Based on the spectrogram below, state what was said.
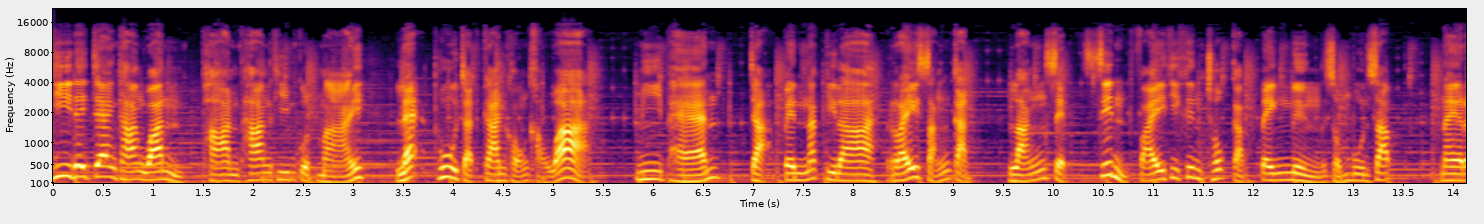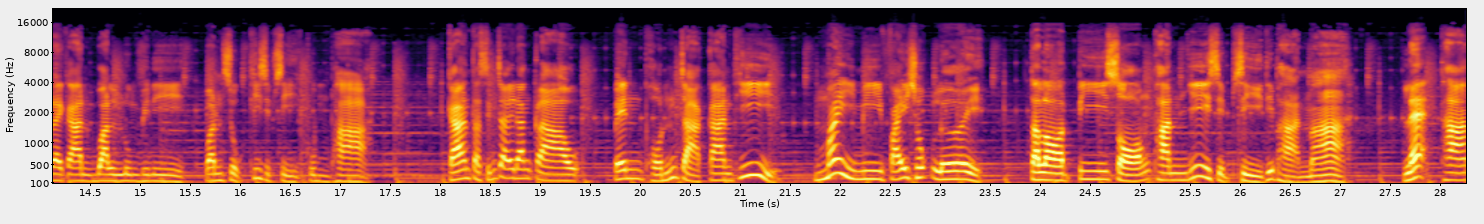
ทีได้แจ้งทางวันผ่านทางทีมกฎหมาย และผู้จัดการของเขาว่า มีแผนจะเป็นนักกีฬาไร้สังกัดหลังเสร็จสิ้นไฟที่ขึ้นชกกับเต็งหนึ่งสมบูรณ์ทรัพย์ ในรายการวันลุมพินี วันศุกร์ที่ 14 กุมภาการตัดสินใจดังกล่าว เป็นผลจากการที่ไม่มีไฟชกเลย ตลอดปี 2024 ที่ผ่านมา และทาง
